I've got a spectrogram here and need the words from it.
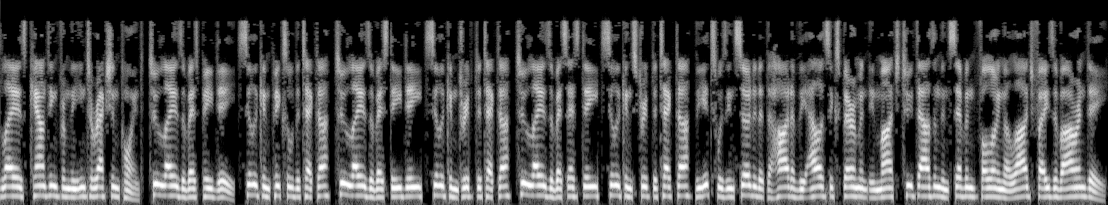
layers counting from the interaction point, two layers of SPD silicon pixel detector, two layers of SDD silicon drift detector, two layers of SSD silicon strip detector. The ITS was inserted at the heart of the ALICE experiment in March 2007 following a large phase of R&D.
